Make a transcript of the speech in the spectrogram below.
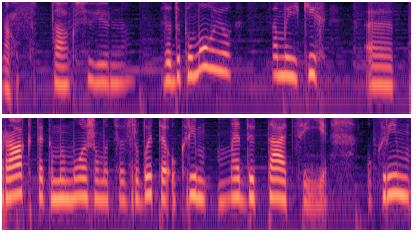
нас. Так, все вірно. За допомогою саме яких практик ми можемо це зробити, окрім медитації, окрім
